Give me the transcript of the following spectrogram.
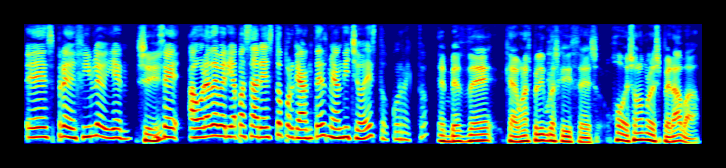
es predecible bien. Sí. Dice, ahora debería pasar esto porque antes me han dicho esto, correcto. En vez de que algunas películas que dices, jo, eso no me lo esperaba,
